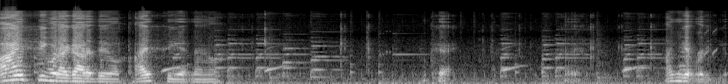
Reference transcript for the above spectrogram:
I see what I gotta do. I see it now. Okay. Okay. I can get rid of you.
